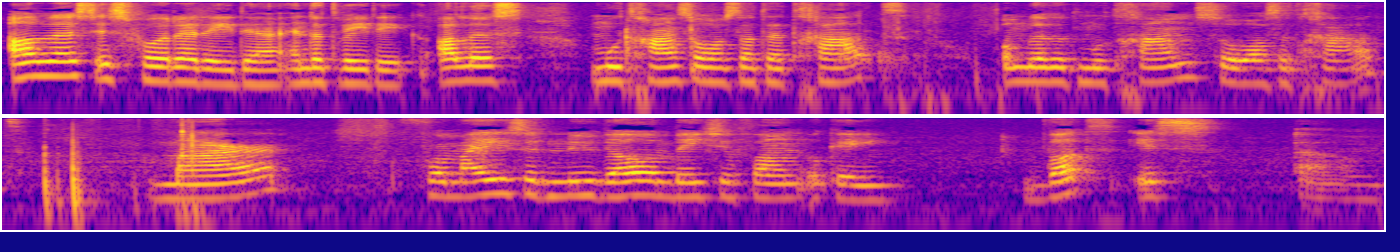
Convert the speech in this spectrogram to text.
Alles is voor een reden en dat weet ik. Alles moet gaan zoals dat het gaat. Omdat het moet gaan zoals het gaat. Maar voor mij is het nu wel een beetje van: oké, wat is. Um,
